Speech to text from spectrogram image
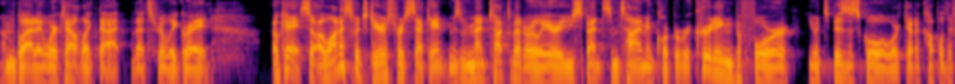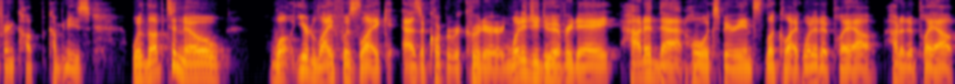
I'm glad it worked out like that. That's really great. Okay, so I want to switch gears for a second. As we talked about earlier, you spent some time in corporate recruiting before you went to business school, worked at a couple different co- companies. Would love to know what your life was like as a corporate recruiter. What did you do every day? How did that whole experience look like? What did it play out? How did it play out?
